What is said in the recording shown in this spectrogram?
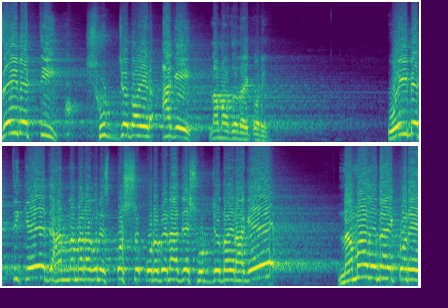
যেই ব্যক্তি সূর্যোদয়ের আগে নামাজ আদায় করে। ওই ব্যক্তিকে জাহান্নামের আগুন স্পর্শ করবে না যে সূর্যোদয়ের আগে নামাজ আদায় করে।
